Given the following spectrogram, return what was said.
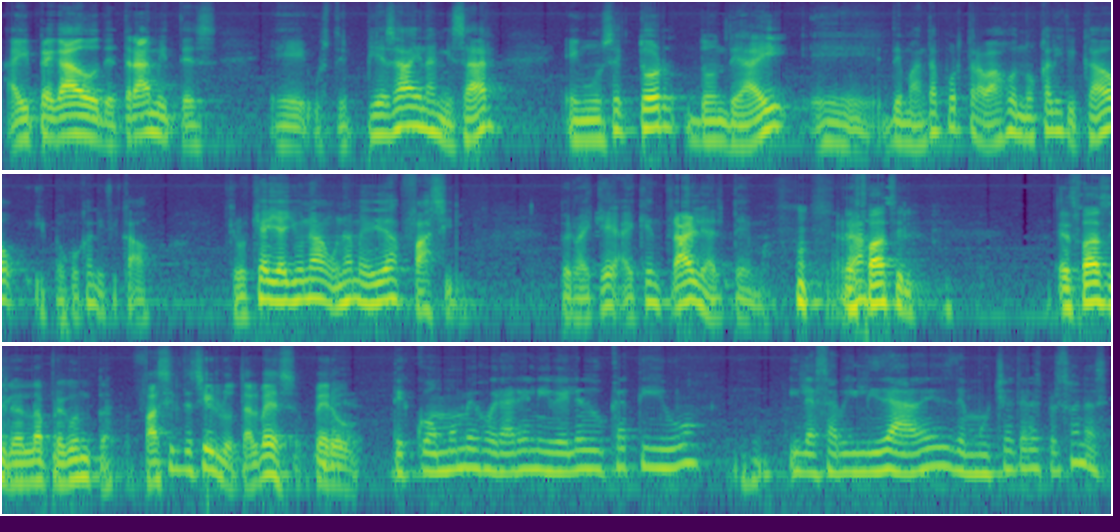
ahí pegados, de trámites, eh, usted empieza a dinamizar en un sector donde hay eh, demanda por trabajo no calificado y poco calificado. Creo que ahí hay una, una medida fácil, pero hay que, hay que entrarle al tema. Es fácil. Es fácil, es la pregunta. Fácil decirlo, tal vez, pero... De cómo mejorar el nivel educativo y las habilidades de muchas de las personas.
